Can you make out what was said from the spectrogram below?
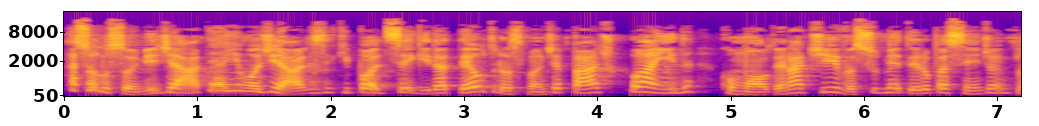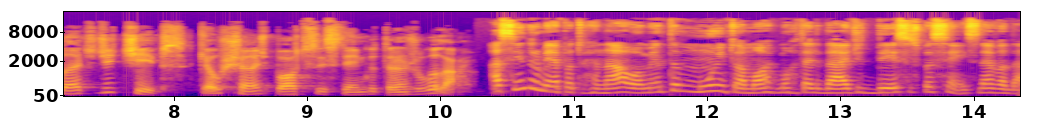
a solução imediata é a hemodiálise, que pode seguir até o transplante hepático ou ainda, como alternativa, submeter o paciente ao implante de TIPS, que é o shunt porto-sistêmico transjugular. A síndrome hepatorrenal aumenta muito a mortalidade desses pacientes, né, Van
